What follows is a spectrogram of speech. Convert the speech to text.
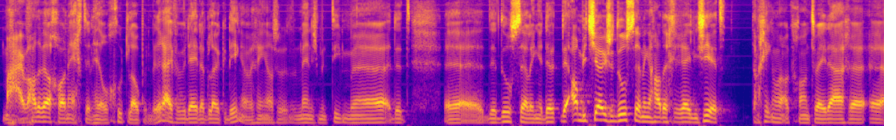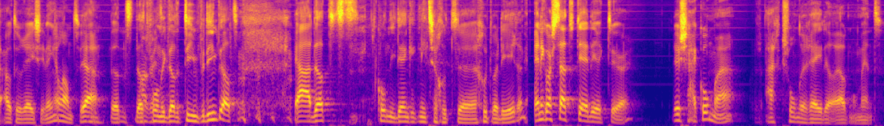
Maar we hadden wel gewoon echt een heel goed lopend bedrijf. En we deden ook leuke dingen. We gingen als het managementteam dit, eh, de doelstellingen, de, de ambitieuze doelstellingen hadden gerealiseerd. Dan gingen we ook gewoon twee dagen eh autoracen in Engeland. Ja, dat, dat vond ik dat het team verdiend had. Ja, dat kon hij denk ik niet zo goed, eh, goed waarderen. En ik was statutair directeur. Dus hij kon me eigenlijk zonder reden elk moment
